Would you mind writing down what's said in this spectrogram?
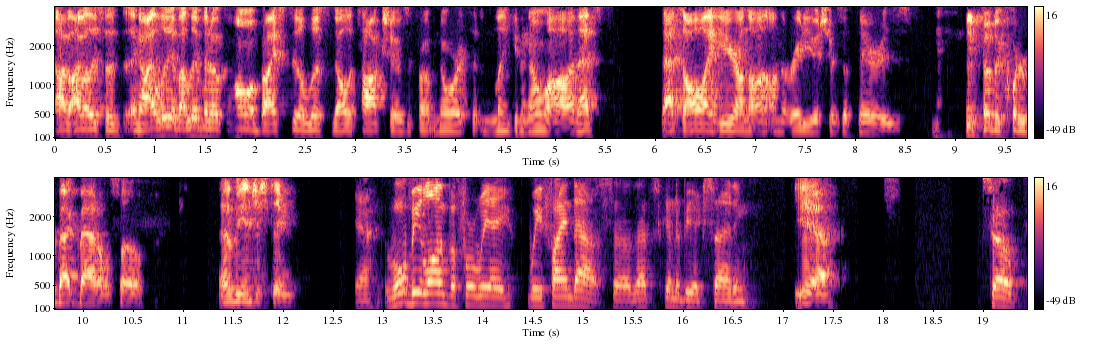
I, I listen. You know, I live. I live in Oklahoma, but I still listen to all the talk shows from up north in Lincoln and Omaha, and that's that's all I hear on the on the radio shows up there is you know the quarterback battle. So that'll be interesting. Yeah, it won't be long before we we find out. So that's going to be exciting. Yeah. So,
